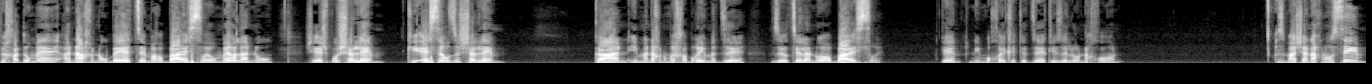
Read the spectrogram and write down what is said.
וכדומה, אנחנו בעצם, 14 אומר לנו שיש פה שלם, כי 10 זה שלם. כאן, אם אנחנו מחברים את זה, זה יוצא לנו 14. כן? אני מוחקת את זה כי זה לא נכון. אז מה שאנחנו עושים,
